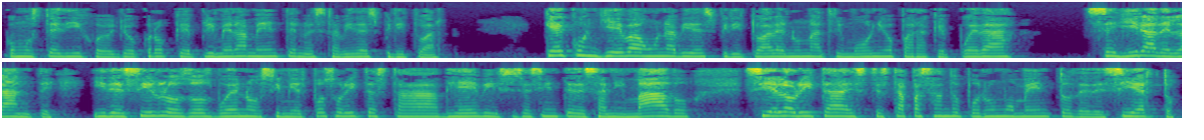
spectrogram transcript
Como usted dijo, yo creo que primeramente nuestra vida espiritual. ¿Qué conlleva una vida espiritual en un matrimonio para que pueda seguir adelante y decir los dos, bueno, si mi esposo ahorita está débil, si se siente desanimado, si él ahorita este, está pasando por un momento de desierto,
